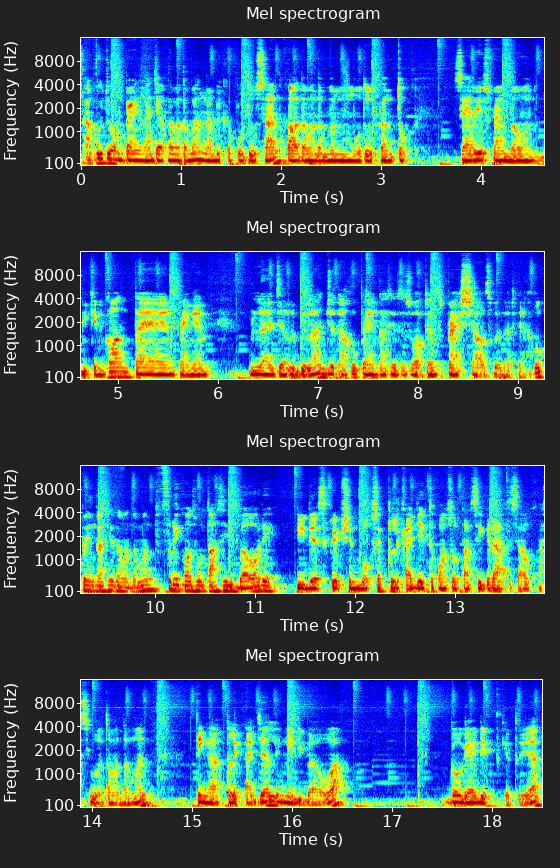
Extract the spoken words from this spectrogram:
aku cuma pengen ngajak teman-teman ngambil keputusan. Kalau teman-teman memutuskan untuk serius pengen bangun bikin konten, pengen belajar lebih lanjut, aku pengen kasih sesuatu yang spesial sebenarnya. Aku pengen kasih teman-teman free konsultasi di bawah deh. Di description boxnya klik aja itu konsultasi gratis aku kasih buat teman-teman. Tinggal klik aja linknya di bawah go get it gitu ya.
